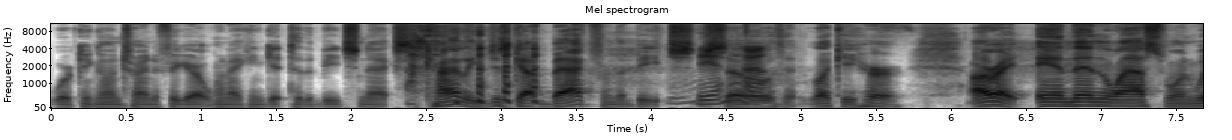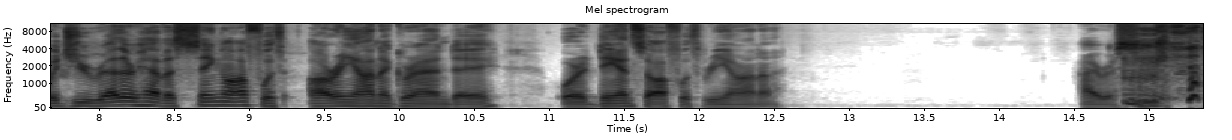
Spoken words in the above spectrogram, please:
Working on trying to figure out when I can get to the beach next. Kylie just got back from the beach, Yeah. so lucky her. All right, and then the last one. Would you rather have a sing off with Ariana Grande or a dance off with Rihanna? Iris.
